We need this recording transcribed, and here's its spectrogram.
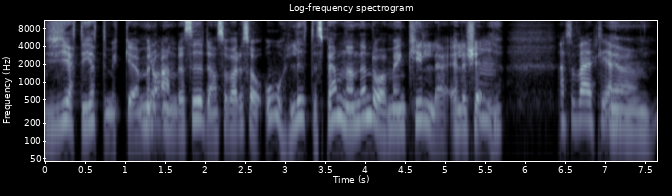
jätte, jättemycket. Men Mm. Ja. å andra sidan så var det så, oh, lite spännande ändå med en kille eller tjej. Mm. Alltså verkligen.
